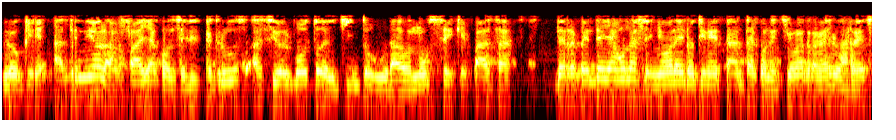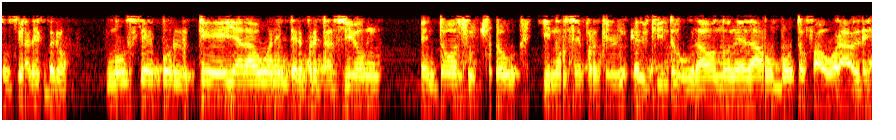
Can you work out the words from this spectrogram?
Lo que ha tenido la falla con Celia Cruz ha sido el voto del quinto jurado. No sé qué pasa. De repente ella es una señora y no tiene tanta conexión a través de las redes sociales, pero no sé por qué ella dado buena interpretación en todo su show y no sé por qué el, quinto jurado no le da un voto favorable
